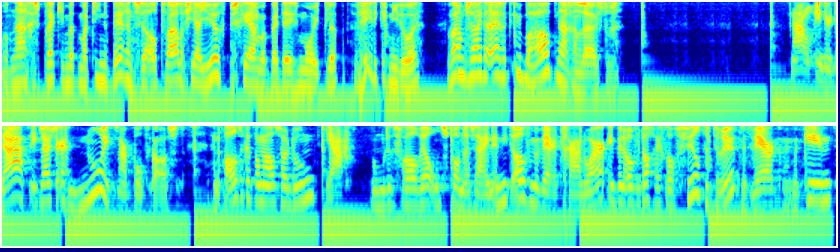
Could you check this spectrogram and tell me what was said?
Want na een gesprekje met Martine Berendsen, al 12 jaar jeugdbeschermer bij deze mooie club, weet ik het niet hoor. Waarom zou je er eigenlijk überhaupt naar gaan luisteren? Nou, inderdaad. Ik luister echt nooit naar podcast. En als ik het dan al zou doen, ja, dan moet het vooral wel ontspannen zijn en niet over mijn werk gaan hoor. Ik ben overdag echt al veel te druk met werk, met mijn kind.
